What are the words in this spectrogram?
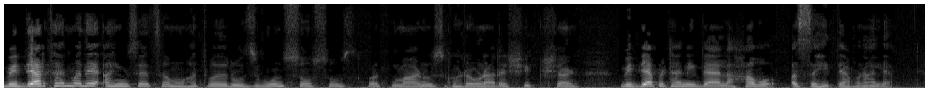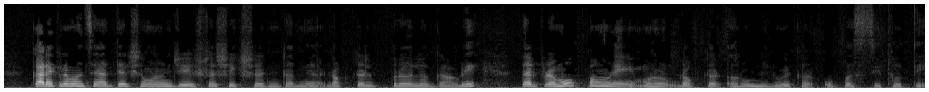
विद्यार्थ्यांमध्ये अहिंसेचं महत्त्व रुजवून संस्कृत माणूस घडवणारं शिक्षण विद्यापीठांनी द्यायला हवं असंही त्या म्हणाल्या. कार्यक्रमाचे अध्यक्ष म्हणून ज्येष्ठ शिक्षणतज्ञ डॉक्टर प्र ल गावडे तर प्रमुख पाहुणे म्हणून डॉक्टर अरुण निगवेकर उपस्थित होते.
